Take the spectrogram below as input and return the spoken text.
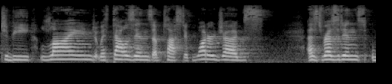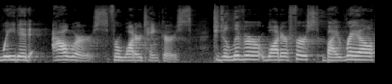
to be lined with thousands of plastic water jugs, as residents waited hours for water tankers to deliver water first by rail,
